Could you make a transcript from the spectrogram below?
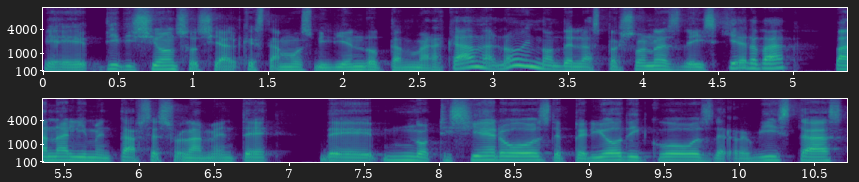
eh, división social que estamos viviendo tan marcada, ¿no? En donde las personas de izquierda van a alimentarse solamente de noticieros, de periódicos, de revistas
